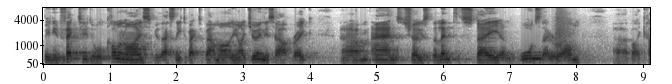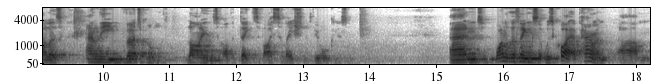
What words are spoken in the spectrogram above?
been infected or colonised with Acinetobacter baumannii during this outbreak, um, and shows the length of stay and the wards they were on uh, by colours, and the vertical lines are the dates of isolation of the organism. And one of the things that was quite apparent um,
